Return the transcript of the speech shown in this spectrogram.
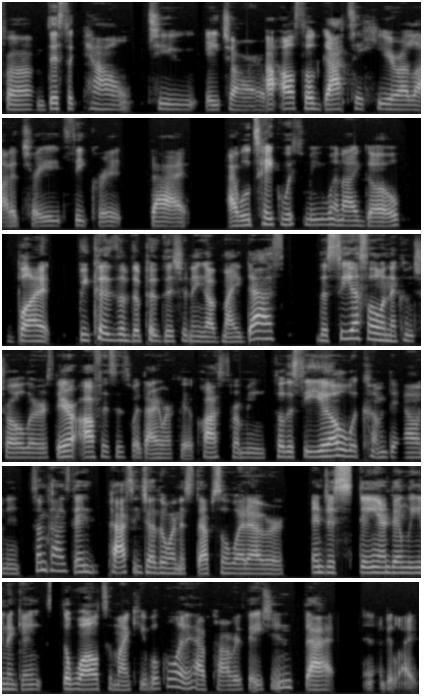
from this account to HR? I also got to hear a lot of trade secrets that I will take with me when I go. But because of the positioning of my desk, the CFO and the controllers, their offices were directly across from me. So the CEO would come down and sometimes they'd pass each other on the steps or whatever and just stand and lean against the wall to my cubicle and have conversations that, and I'd be like,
